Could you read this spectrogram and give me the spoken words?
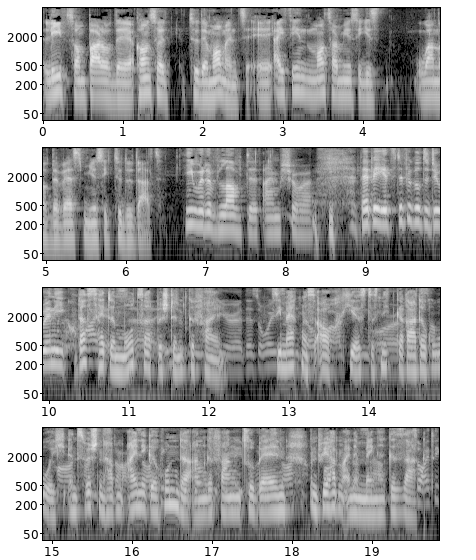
leave some part of the concert moment. Uh, I think Mozart music is one of the best music to do that. He would have loved it, I'm sure. Pepe, it's difficult to do any Das hätte Mozart bestimmt gefallen. Sie merken es auch, hier ist es nicht gerade ruhig. Inzwischen haben einige Hunde angefangen zu bellen und wir haben eine Menge gesagt.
